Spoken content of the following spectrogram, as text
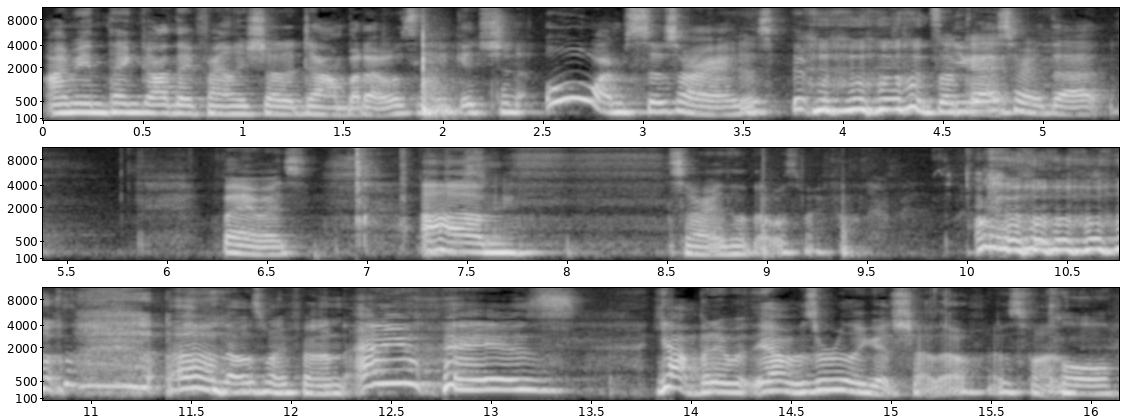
I mean, thank God they finally shut it down. But I was like, it should. Oh, I'm so sorry. I just. it's okay. You guys heard that. But anyways, um, sorry, I thought that was my phone. oh, that was my phone. Anyways, yeah, but it was yeah, it was a really good show though. It was fun. Cool.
